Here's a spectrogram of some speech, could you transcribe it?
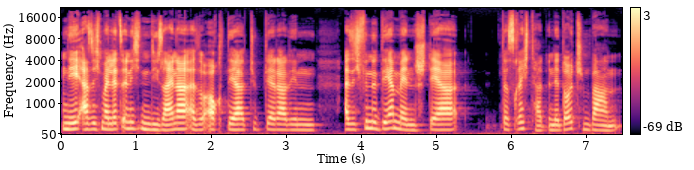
nee, also ich meine letztendlich ein Designer, also auch der Typ, der da den, also ich finde, der Mensch, der das Recht hat, in der Deutschen Bahn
